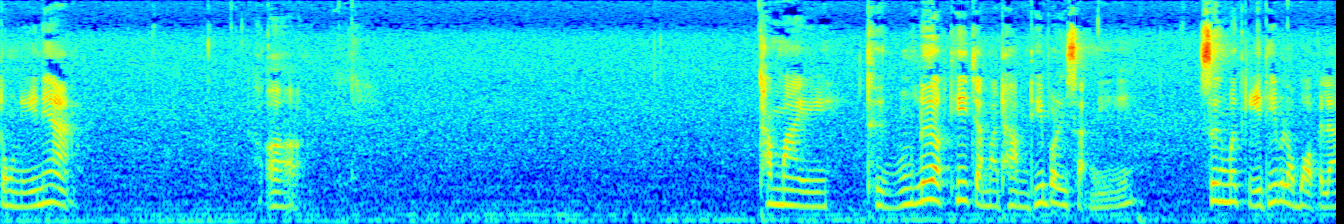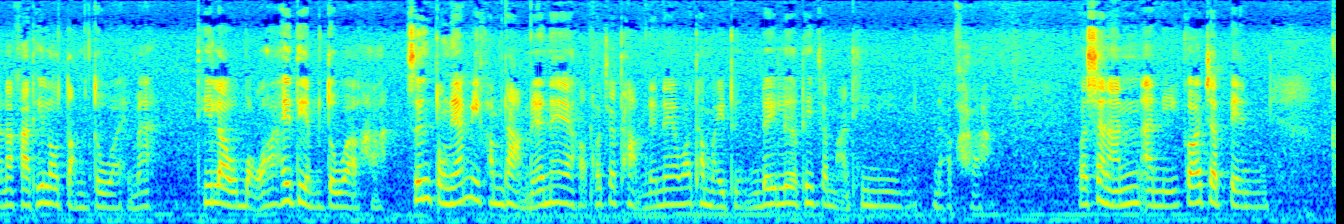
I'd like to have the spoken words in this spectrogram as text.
ตรงนี้เนี่ยทำไม ถึงเลือกที่จะมาทำที่บริษัทนี้ ซึ่งเมื่อกี้ที่เราบอกไปแล้วนะคะ ที่เราตำตัวเห็นไหมที่เราบอกว่าให้เตรียมตัวค่ะ ซึ่งตรงนี้มีคำถามแน่ๆค่ะเขาจะถามแน่ๆว่าทำไมถึงได้เลือกที่จะมาที่นี่นะคะ เพราะฉะนั้นอันนี้ก็จะเป็นค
